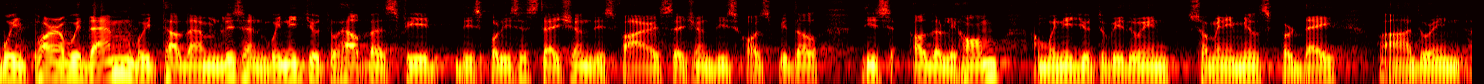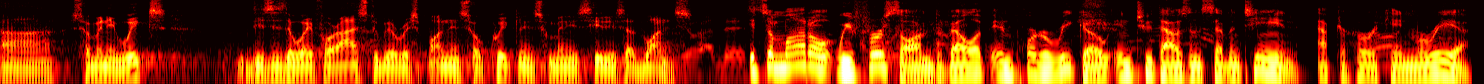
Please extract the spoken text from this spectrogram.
We partner with them. We tell them, listen, we need you to help us feed this police station, this fire station, this hospital, this elderly home, and we need you to be doing so many meals per day uh, during uh, so many weeks. This is the way for us to be responding so quickly in so many cities at once. It's a model we first saw him develop in Puerto Rico in 2017 after Hurricane Maria.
